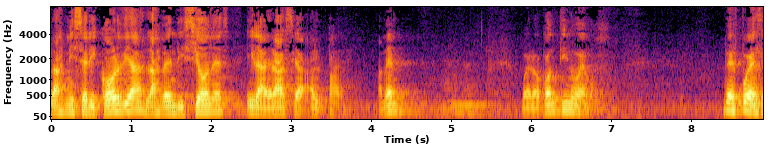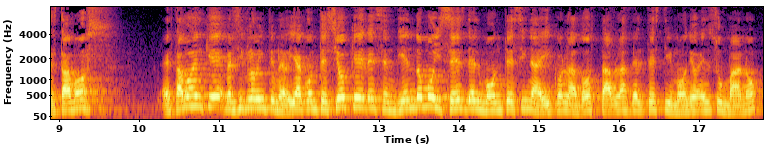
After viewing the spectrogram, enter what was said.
las misericordias, las bendiciones y la gracia al Padre. Amén. Bueno, continuemos. Después, estamos, estamos en que, versículo 29, y aconteció que descendiendo Moisés del monte Sinaí con las dos tablas del testimonio en su mano,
